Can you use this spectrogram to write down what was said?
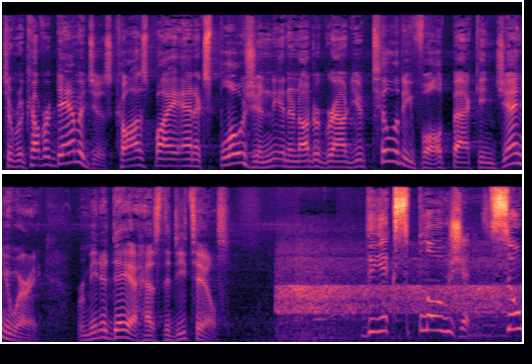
to recover damages caused by an explosion in an underground utility vault back in January. Rumina Daya has the details. The explosion, so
